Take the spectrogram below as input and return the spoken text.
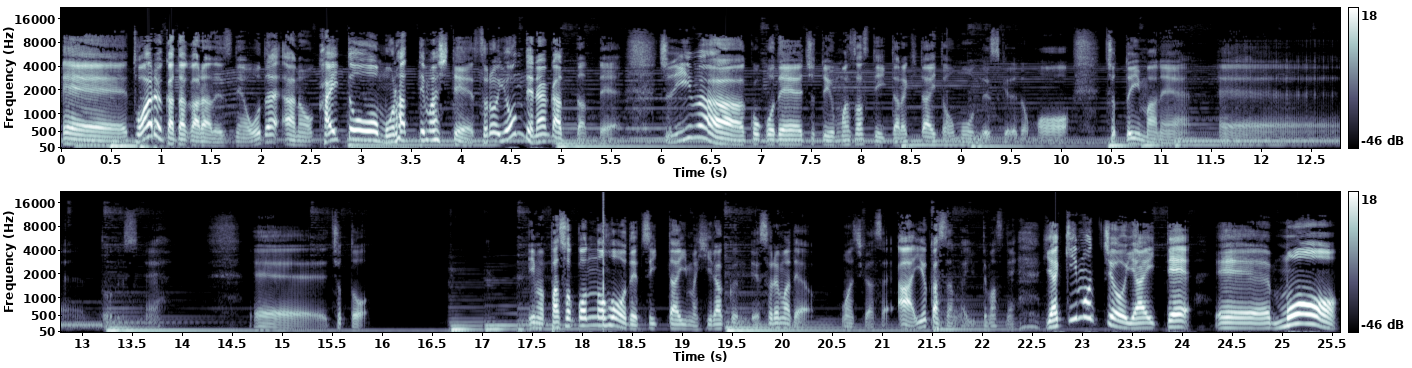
えー、とある方からですね、おだ、あの、回答をもらってまして、それを読んでなかったんで、ちょっと今、ここでちょっと読まさせていただきたいと思うんですけれども、ちょっと今ね、えー、とですね、えー、ちょっと、今パソコンの方でツイッター今開くんで、それまでお待ちください。あ、ゆかさんが言ってますね。焼き餅を焼いて、えー、も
